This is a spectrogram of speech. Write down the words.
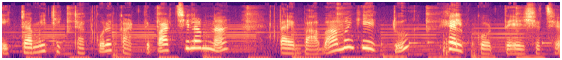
কেকটা আমি ঠিকঠাক করে কাটতে পারছিলাম না। তাই বাবা আমাকে একটু হেল্প করতে এসেছে।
